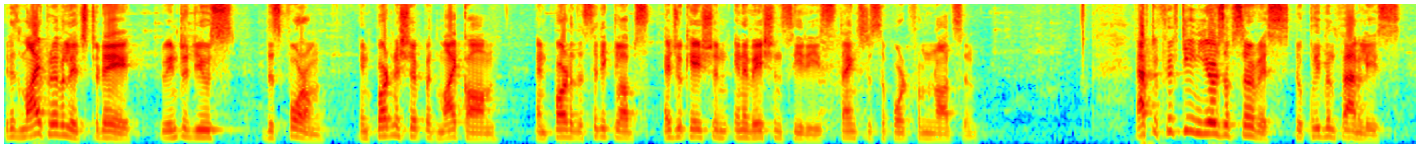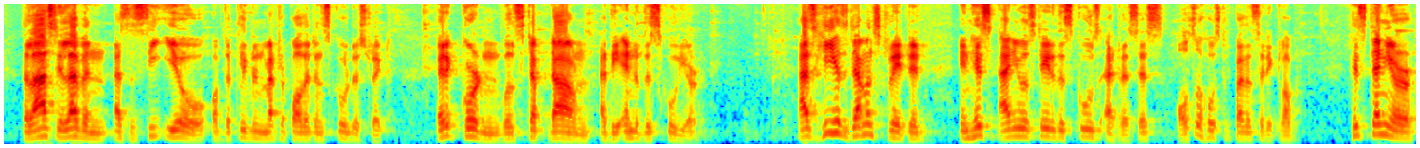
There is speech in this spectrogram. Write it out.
It is my privilege today to introduce this forum in partnership with MyCom and part of the City Club's Education Innovation Series, thanks to support from Nordson. After 15 years of service to Cleveland families, the last 11 as the CEO of the Cleveland Metropolitan School District, Eric Gordon will step down at the end of this school year. As he has demonstrated in his annual State of the Schools addresses, also hosted by the City Club, his tenure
